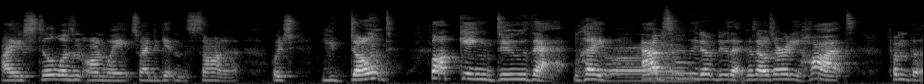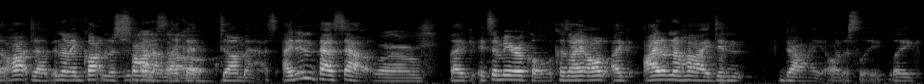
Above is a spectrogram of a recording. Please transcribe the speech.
I still wasn't on weight, so I had to get in the sauna, which you don't fucking do that. Like, God. absolutely don't do that because I was already hot from the hot tub and then I got in a sauna like out. a dumbass. I didn't pass out. Wow. Like it's a miracle because I all like I don't know how I didn't die honestly. Like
